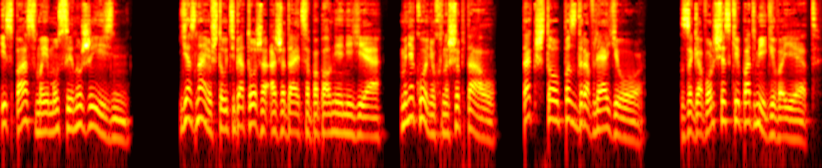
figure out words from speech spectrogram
и спас моему сыну жизнь. Я знаю, что у тебя тоже ожидается пополнение, мне конюх нашептал, так что поздравляю!» Заговорчески подмигивает.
